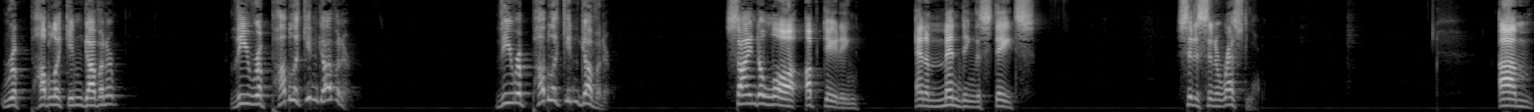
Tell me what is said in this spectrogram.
Republican governor. The Republican governor the Republican governor signed a law updating and amending the state's citizen arrest law. Um,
